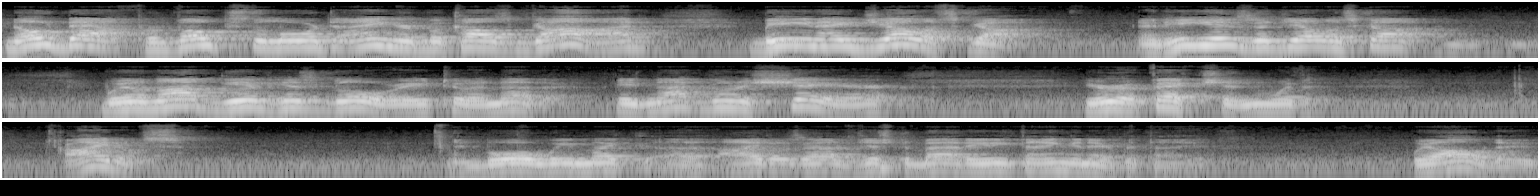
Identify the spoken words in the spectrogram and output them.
no doubt, provokes the Lord to anger because God, being a jealous God, and He is a jealous God, will not give His glory to another. He's not going to share your affection with idols. And boy, we make uh, idols out of just about anything and everything. We all do.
